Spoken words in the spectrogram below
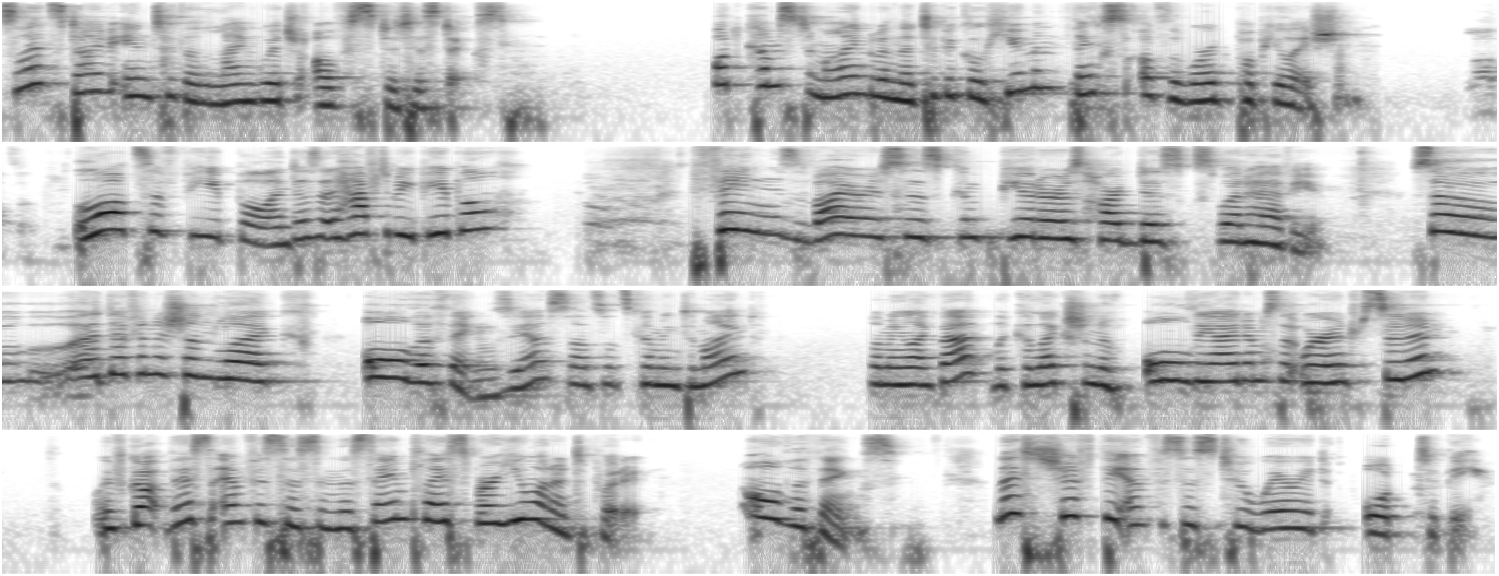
So let's dive into the language of statistics. What comes to mind when the typical human thinks of the word population? Lots of people. Lots of people. And does it have to be people? Things, viruses, computers, hard disks, what have you. So a definition like all the things, yes? That's what's coming to mind? Something like that? The collection of all the items that we're interested in? We've got this emphasis in the same place where you wanted to put it. All the things. Let's shift the emphasis to where it ought to be.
